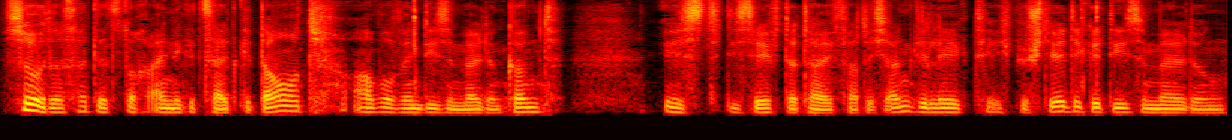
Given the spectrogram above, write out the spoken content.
So, das hat jetzt doch einige Zeit gedauert, aber wenn diese Meldung kommt, ist die Save-Datei fertig angelegt. Ich bestätige diese Meldung.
